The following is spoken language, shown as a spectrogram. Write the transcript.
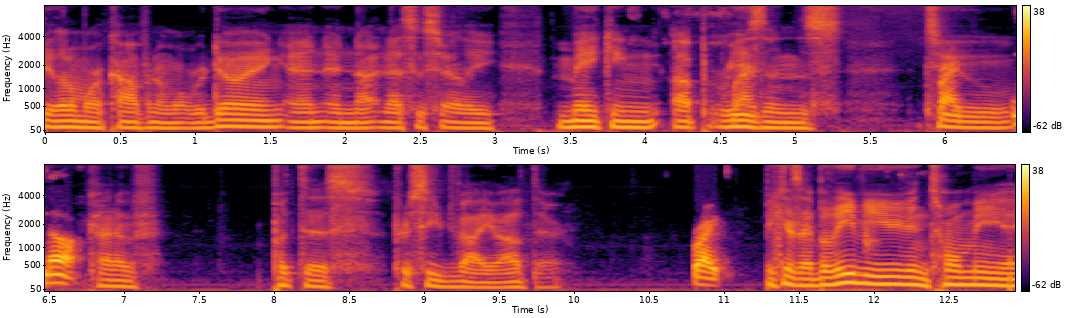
be a little more confident in what we're doing and, and not necessarily making up reasons right. to right. No. kind of put this perceived value out there. Right. Because I believe you even told me,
